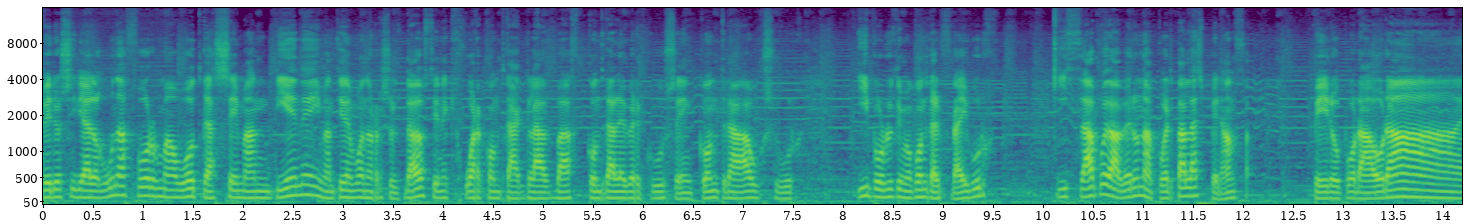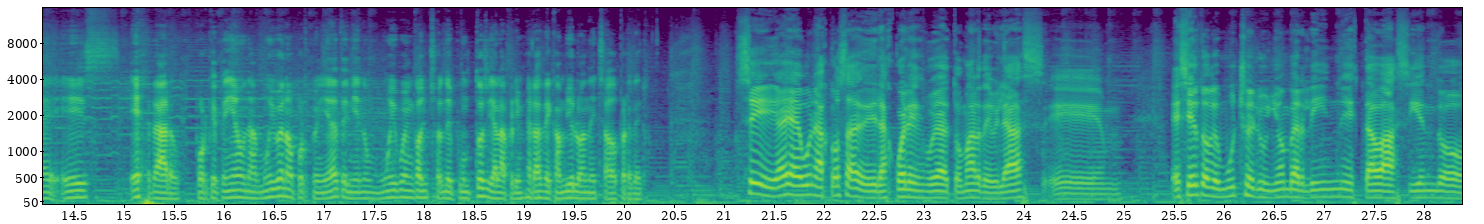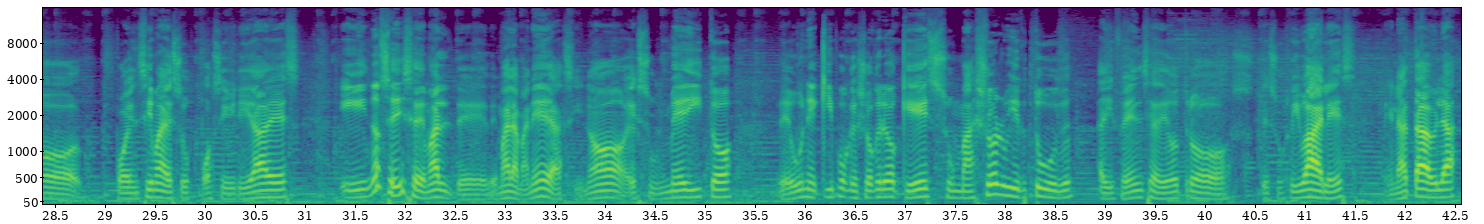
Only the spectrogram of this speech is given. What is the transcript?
Pero si de alguna forma u otra se mantiene y mantiene buenos resultados, tiene que jugar contra Gladbach, contra Leverkusen, contra Augsburg y por último contra el Freiburg. Quizá pueda haber una puerta a la esperanza. Pero por ahora es, es raro, porque tenía una muy buena oportunidad, teniendo un muy buen colchón de puntos y a la primera de cambio lo han echado a perder. Sí, hay algunas cosas de las cuales voy a tomar de Blas. Eh, es cierto que mucho el Unión Berlín estaba haciendo por encima de sus posibilidades. Y no se dice de, mal, de, mala manera, sino es un mérito de un equipo que yo creo que es su mayor virtud a diferencia de otros de sus rivales en la tabla,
